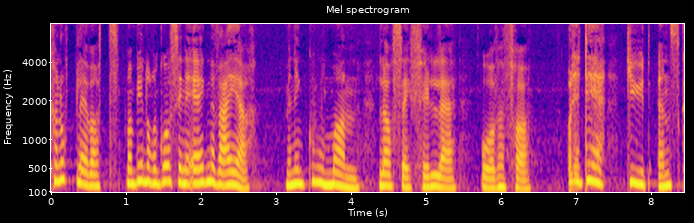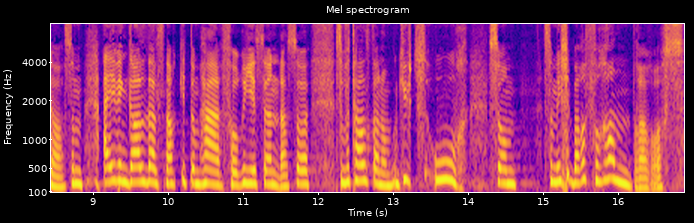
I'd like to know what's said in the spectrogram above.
kan oppleve at man begynner å gå sine egne veier. Men en god mann lar seg fylle ovenfra. Og det er det Gud ønsker. Som Eivind Galdal snakket om her forrige søndag, så, så fortalte han om Guds ord som, som ikke bare forandrer oss,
